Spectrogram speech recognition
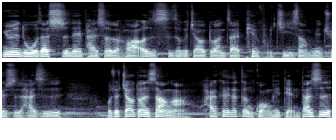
因为如果在室内拍摄的话，二十四这个焦段在片幅机上面确实还是，我觉得焦段上啊还可以再更广一点，但是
